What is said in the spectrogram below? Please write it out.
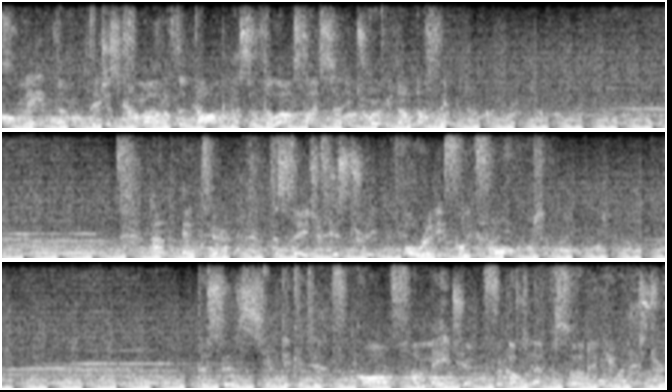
Who made them? They just come out of the darkness of the last ice age where we know nothing. And enter the stage of history already fully formed. This is indicative of a major forgotten episode in human history.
